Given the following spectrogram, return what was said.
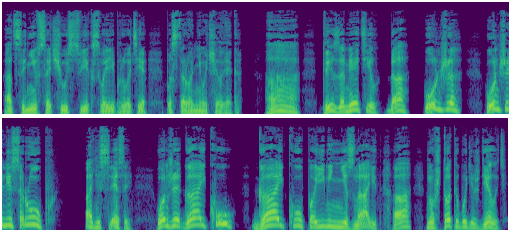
оценив сочувствие к своей правоте постороннего человека. — А, ты заметил, да? Он же, он же лесоруб, а не слесарь. Он же Гайку, Гайку по имени не знает. А, ну что ты будешь делать?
